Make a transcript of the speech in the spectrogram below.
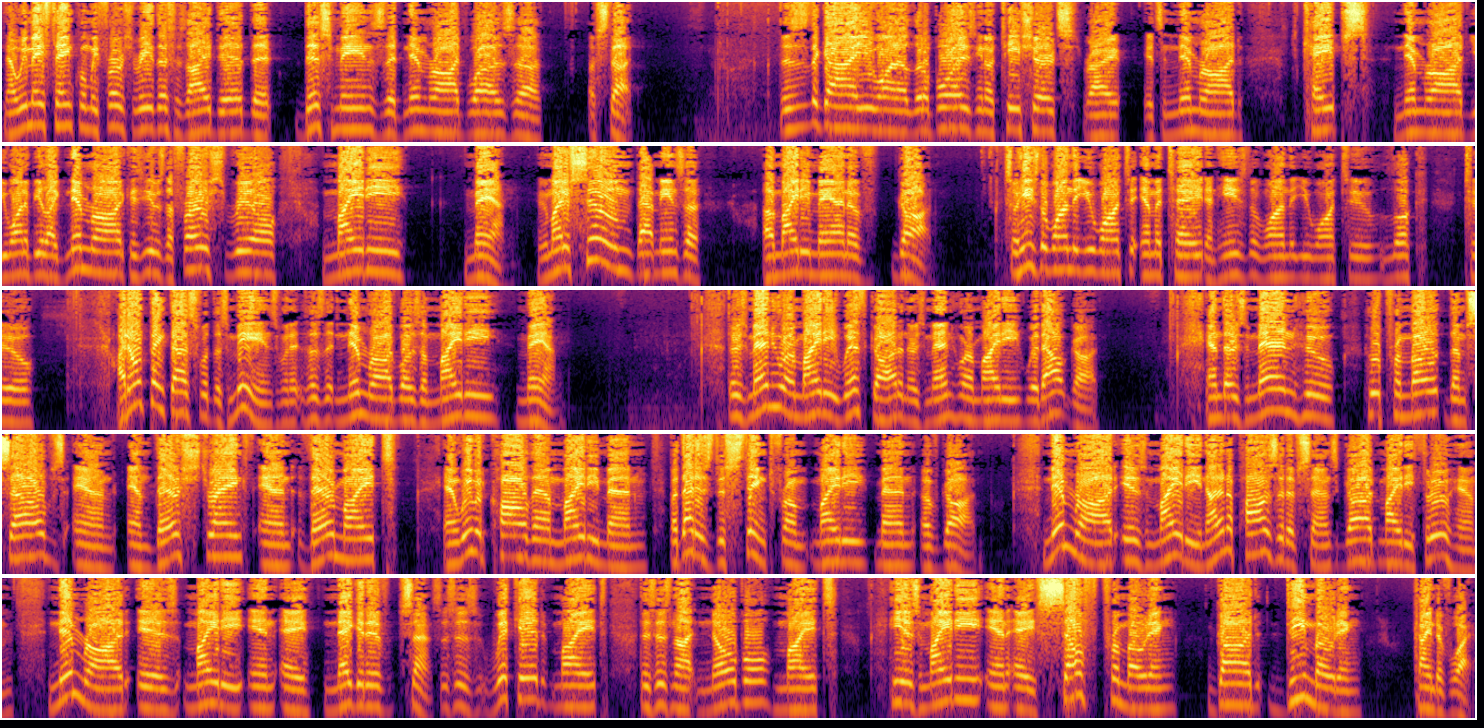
Now we may think when we first read this, as I did, that this means that Nimrod was a, a stud. This is the guy you want, to, little boys, you know, t-shirts, right? It's Nimrod. Capes, Nimrod. You want to be like Nimrod because he was the first real mighty man. You might assume that means a, a mighty man of God. So he's the one that you want to imitate and he's the one that you want to look to. I don't think that's what this means when it says that Nimrod was a mighty man. There's men who are mighty with God and there's men who are mighty without God. And there's men who, who promote themselves and, and their strength and their might. And we would call them mighty men, but that is distinct from mighty men of God. Nimrod is mighty, not in a positive sense, God mighty through him. Nimrod is mighty in a negative sense. This is wicked might. This is not noble might. He is mighty in a self-promoting, God demoting kind of way.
